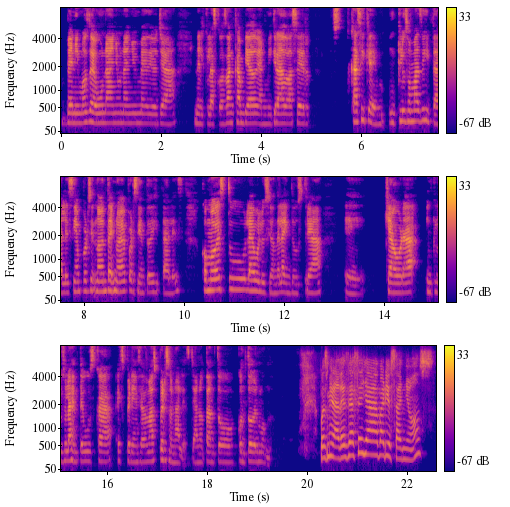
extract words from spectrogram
venimos de un año, un año y medio ya, en el que las cosas han cambiado y han migrado a ser casi que incluso más digitales, 100%, 99% digitales. ¿Cómo ves tú la evolución de la industria eh, que ahora incluso la gente busca experiencias más personales, ya no tanto con todo el mundo? Pues mira, desde hace ya varios años,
